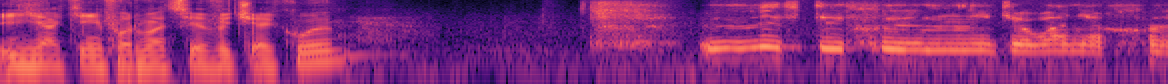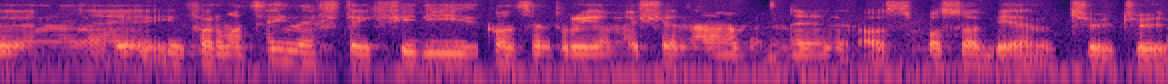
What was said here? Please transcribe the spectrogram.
I jakie informacje wyciekły? My w tych działaniach informacyjnych w tej chwili koncentrujemy się na sposobie czy, czy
